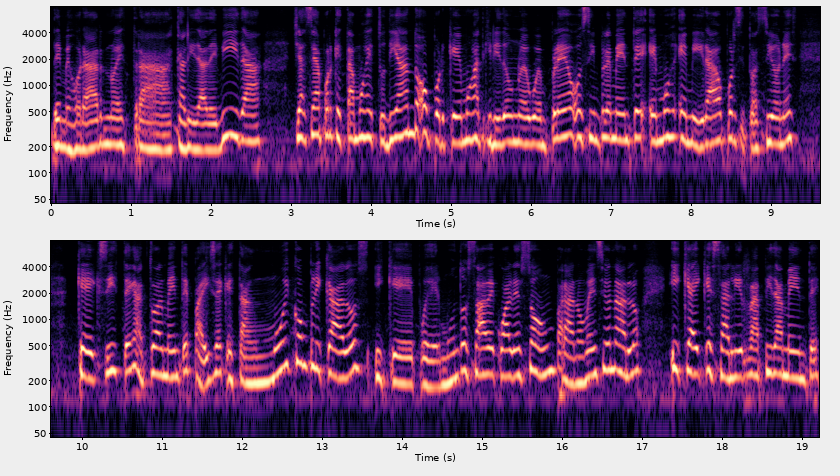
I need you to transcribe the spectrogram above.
de mejorar nuestra calidad de vida, ya sea porque estamos estudiando o porque hemos adquirido un nuevo empleo o simplemente hemos emigrado por situaciones que existen actualmente países que están muy complicados y que pues el mundo sabe cuáles son para no mencionarlo y que hay que salir rápidamente.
